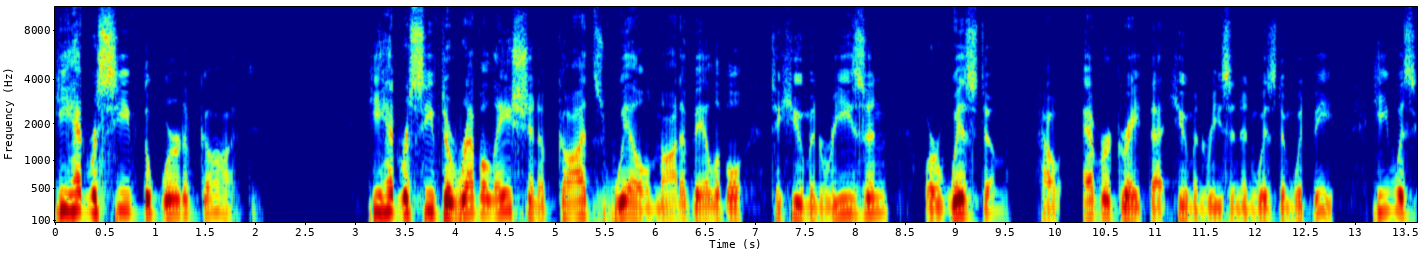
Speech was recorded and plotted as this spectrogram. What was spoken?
He had received the Word of God. He had received a revelation of God's will not available to human reason or wisdom, however great that human reason and wisdom would be. He was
